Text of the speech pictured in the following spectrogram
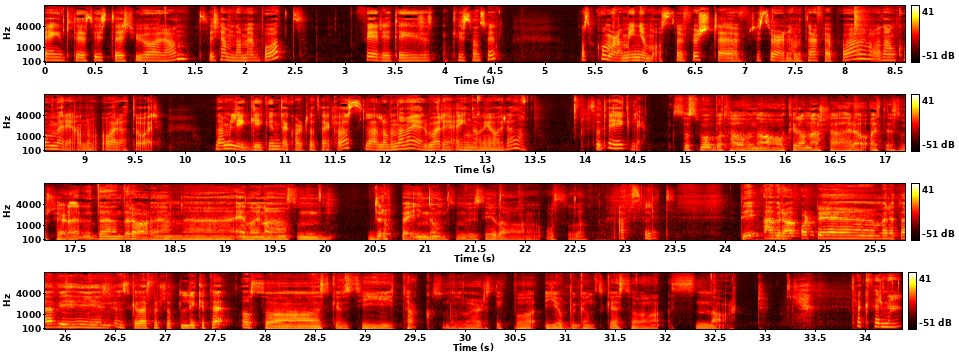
egentlig de siste 20 årene, så kommer de med båt på ferie til Kristiansund. Og så kommer de innom oss. Det er første frisøren de treffer på, og de kommer igjen år etter år. De ligger i kundekartoteket vårt, selv om de er bare én gang i året. da. Så det er hyggelig. Så småbåthavna og Kranaskjær og alt det som skjer der, det drar det en, eh, en og annen som dropper innom, som du sier da også, da. Absolutt. Det er bra. Artig, Merete. Vi ønsker deg fortsatt lykke til. Og så skal vi si takk, og så må du vel stikke på jobb ganske så snart. Ja. Takk for meg.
